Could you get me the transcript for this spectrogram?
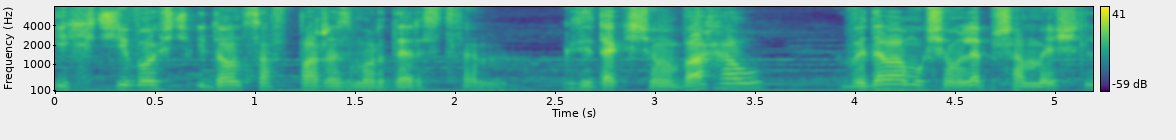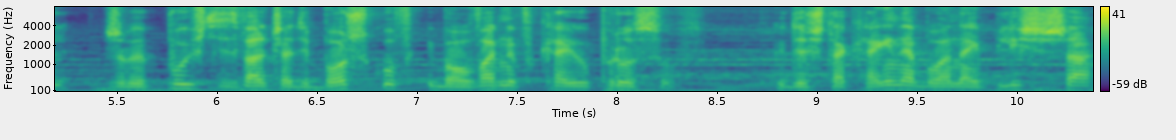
i chciwość idąca w parze z morderstwem? Gdy tak się wahał, wydała mu się lepsza myśl, żeby pójść zwalczać bożków i bałwany w kraju Prusów. Gdyż ta kraina była najbliższa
